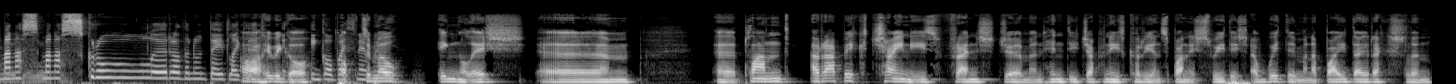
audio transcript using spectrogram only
ma' na scroller oedden nhw'n deud, like, oh, here we go. Gobaith Optimal English, um, uh, planned Arabic, Chinese, French, German, Hindi, Japanese, Korean, Spanish, Swedish, a wedyn mae yna bi-directional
